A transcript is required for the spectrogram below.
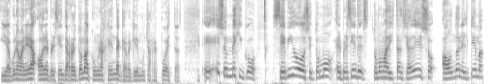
de alguna manera ahora el presidente retoma con una agenda que requiere muchas respuestas. Eh, eso en México se vio, se tomó, el presidente tomó más distancia de eso, ahondó en el tema,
